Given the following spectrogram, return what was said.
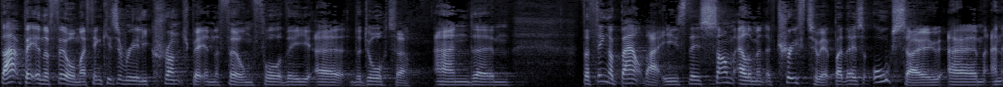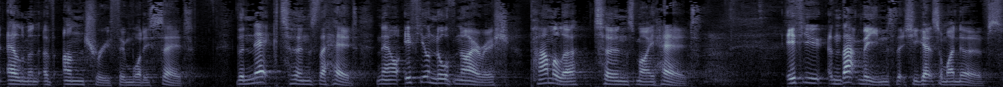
that bit in the film, I think, is a really crunch bit in the film for the, uh, the daughter. And um, the thing about that is there's some element of truth to it, but there's also um, an element of untruth in what is said. The neck turns the head. Now, if you're Northern Irish, Pamela turns my head. If you, and that means that she gets on my nerves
